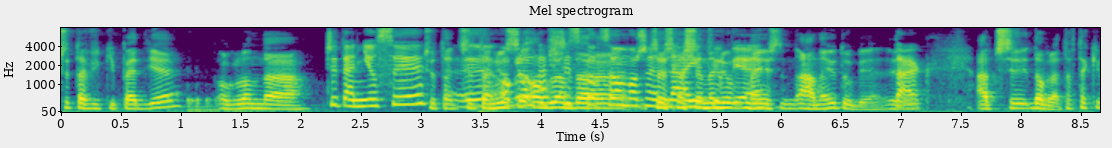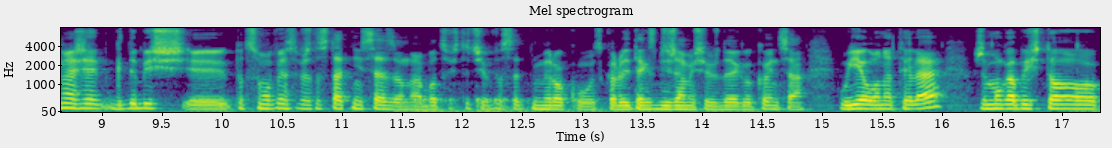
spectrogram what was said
czyta Wikipedię, ogląda, Czyta newsy, czyta, y, czyta newsy, ogląda, ogląda wszystko, co może coś na, śniadaniu- YouTubie. Na, a, na YouTubie. Y, Tak. A czy, dobra, to w takim razie, gdybyś, yy, podsumowując sobie ostatni sezon, albo coś, co cię w ostatnim roku, skoro i tak zbliżamy się już do jego końca, ujęło na tyle, że mogłabyś to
